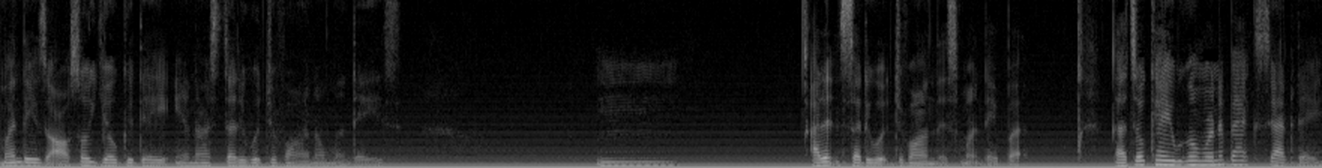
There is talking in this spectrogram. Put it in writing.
Monday is also yoga day, and I study with Javon on Mondays. Mm, I didn't study with Javon this Monday, but that's okay. We're gonna run it back Saturday.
